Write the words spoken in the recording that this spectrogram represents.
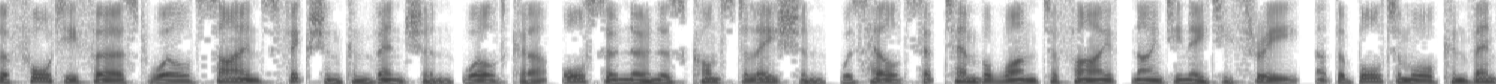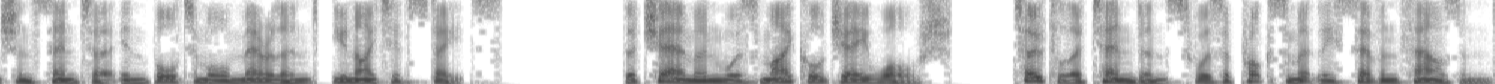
The 41st World Science Fiction Convention Worldcon, also known as Constellation, was held September 1–5, 1983, at the Baltimore Convention Center in Baltimore, Maryland, United States. The chairman was Michael J. Walsh. Total attendance was approximately 7,000.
